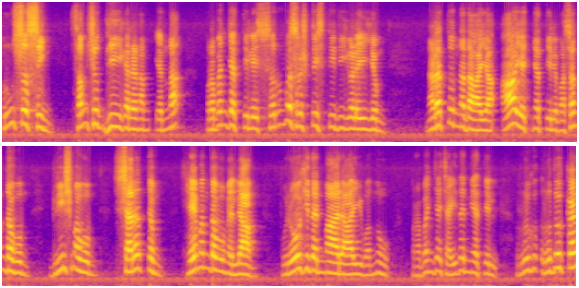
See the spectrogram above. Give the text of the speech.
പ്രോസസ്സിംഗ് സംശുദ്ധീകരണം എന്ന പ്രപഞ്ചത്തിലെ സർവ സൃഷ്ടിസ്ഥിതികളെയും നടത്തുന്നതായ ആ യജ്ഞത്തിൽ വസന്തവും ഗ്രീഷ്മവും ശരത്തും ഹേമന്തവുമെല്ലാം പുരോഹിതന്മാരായി വന്നു. പ്രപഞ്ച ചൈതന്യത്തിൽ ഋതുക്കൾ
